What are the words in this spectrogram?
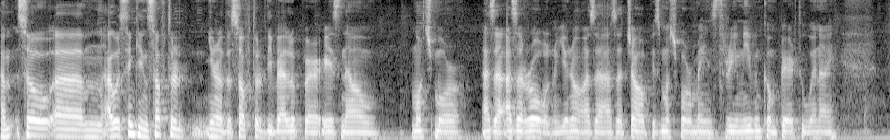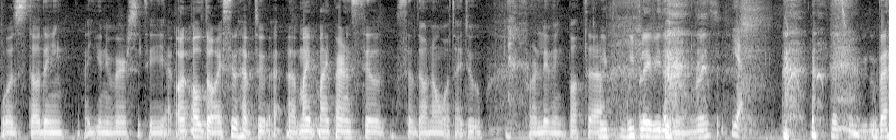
Um, so um, I was thinking, software. You know, the software developer is now much more as a as a role. You know, as a as a job is much more mainstream, even compared to when I was studying at university. Although I still have to, uh, my my parents still still don't know what I do for a living. But uh, we we play video games, right? yeah. That's what we do. But,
